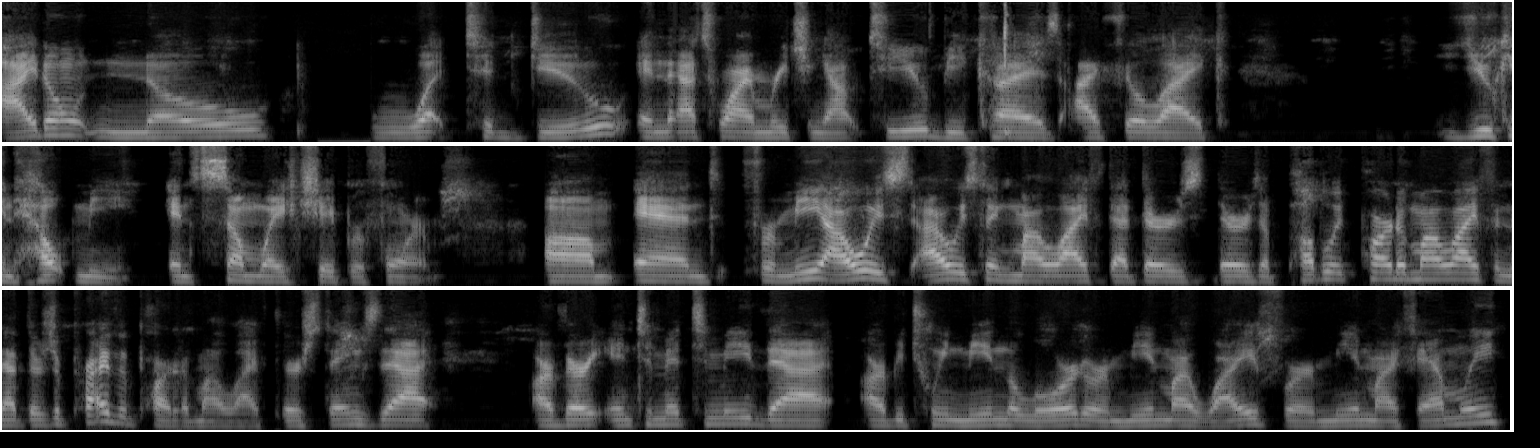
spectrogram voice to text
I don't know what to do. And that's why I'm reaching out to you because I feel like you can help me in some way, shape, or form. Um, and for me, I always I always think my life that there's there's a public part of my life and that there's a private part of my life. There's things that are very intimate to me that are between me and the Lord, or me and my wife, or me and my family.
